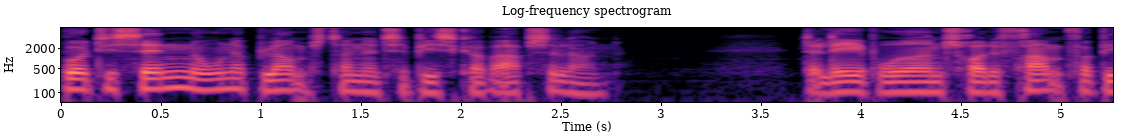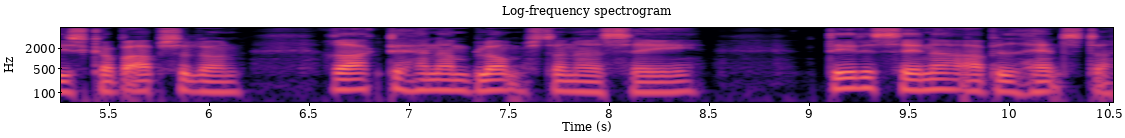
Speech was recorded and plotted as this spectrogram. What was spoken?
burde de sende nogle af blomsterne til biskop Absalon. Da lægebroderen trådte frem for biskop Absalon, rakte han ham blomsterne og sagde, Dette sender Abed Hanster.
